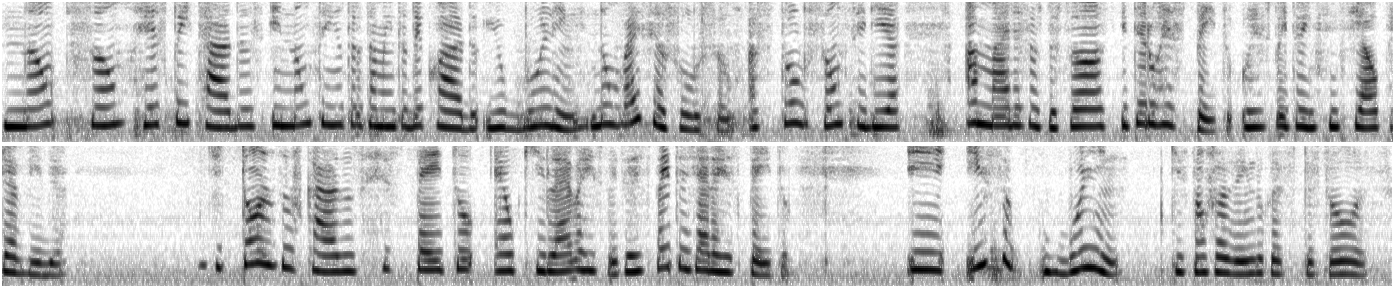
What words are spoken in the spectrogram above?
não são respeitadas e não têm o tratamento adequado. E o bullying não vai ser a solução. A solução seria amar essas pessoas e ter o respeito. O respeito é essencial para a vida. De todos os casos, respeito é o que leva a respeito. O respeito gera respeito. E isso, bullying que estão fazendo com as pessoas,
